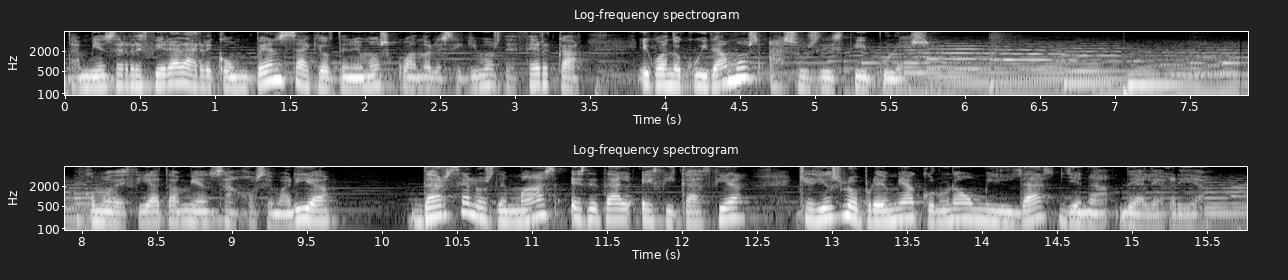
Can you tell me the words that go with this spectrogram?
también se refiere a la recompensa que obtenemos cuando le seguimos de cerca y cuando cuidamos a sus discípulos. Como decía también San José María, darse a los demás es de tal eficacia que Dios lo premia con una humildad llena de alegría.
